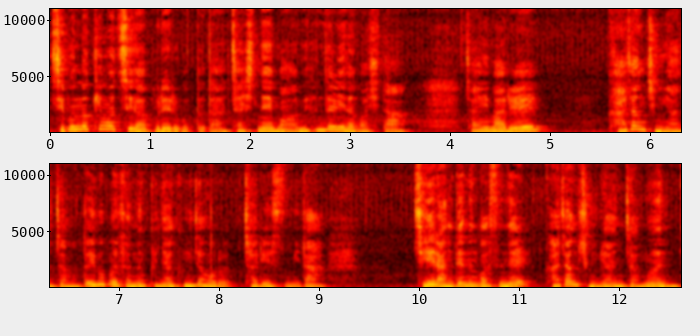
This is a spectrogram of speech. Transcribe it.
지분노 키모치가 부레를 것도다. 자신의 마음이 흔들리는 것이다. 자, 이 말을 가장 중요한 점은 또 이 부분에서는 그냥 긍정으로 처리했습니다. 제일 안 되는 것은 가장 중요한 점은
